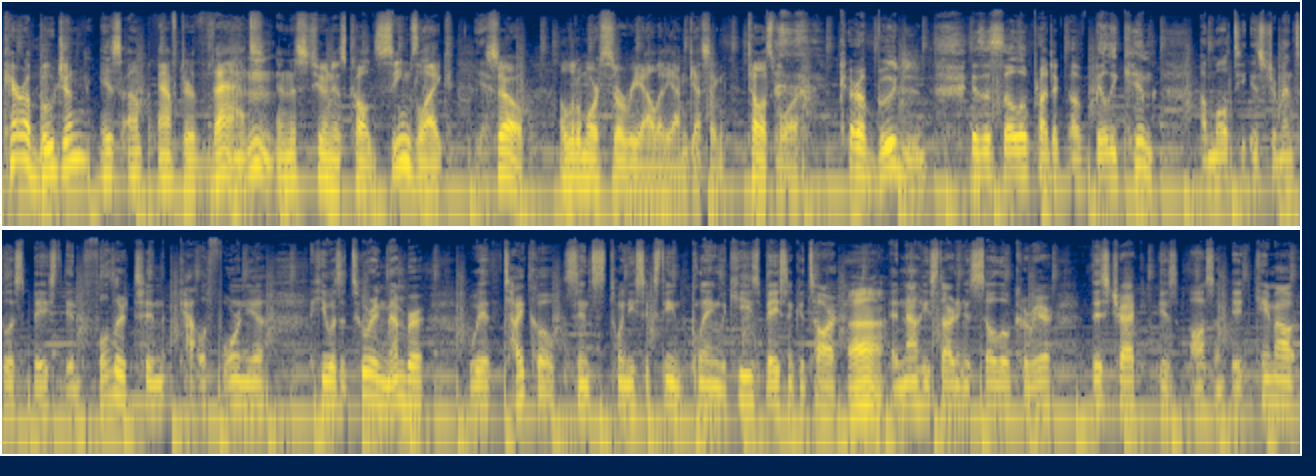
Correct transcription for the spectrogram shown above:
Karaboudjan is up after that, Mm-hmm. and this tune is called Seems Like. So, a little more surreality, I'm guessing. Tell us more. Karaboudjan is a solo project of Billy Kim, a multi instrumentalist based in Fullerton, California. He was a touring member with Tycho since 2016, playing the keys, bass, and guitar. Ah. And now he's starting his solo career. This track is awesome. It came out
